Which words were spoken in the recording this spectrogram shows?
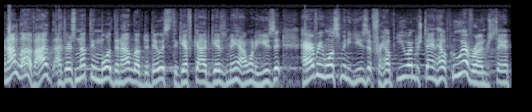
and I love, I, I, there's nothing more than I love to do. It's the gift God gives me. I want to use it however He wants me to use it for help you understand, help whoever understand.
